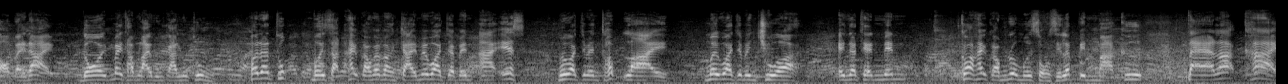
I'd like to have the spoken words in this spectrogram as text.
ต่อไปได้ โดยไม่ทำลายวงการลูกทุ่ง เพราะฉะนั้นทุกบริษัทให้ความไว้วางใจ ไม่ว่าจะเป็น RS ไม่ว่าจะเป็นท็อปไลน์ไม่ว่าจะเป็นชัวเอนเตอร์เทนเมนต์ก็ให้ความร่วมมือส่งศิลปินมาคือ แต่ละค่าย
